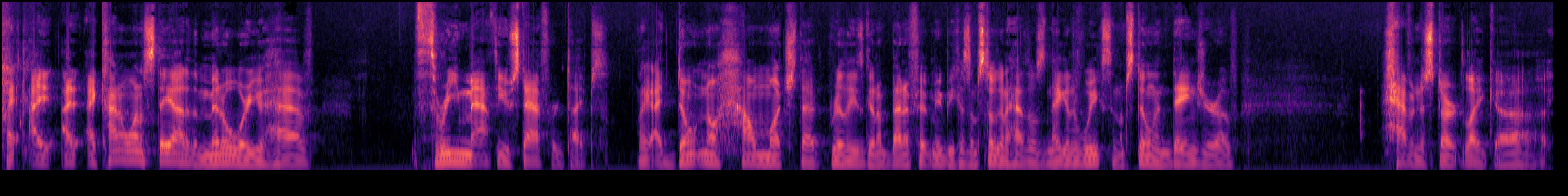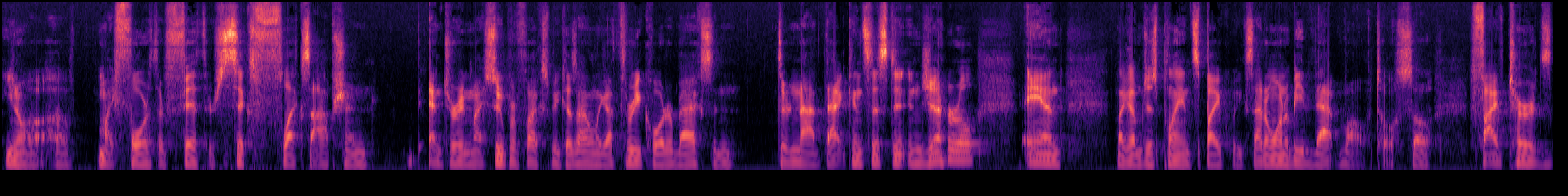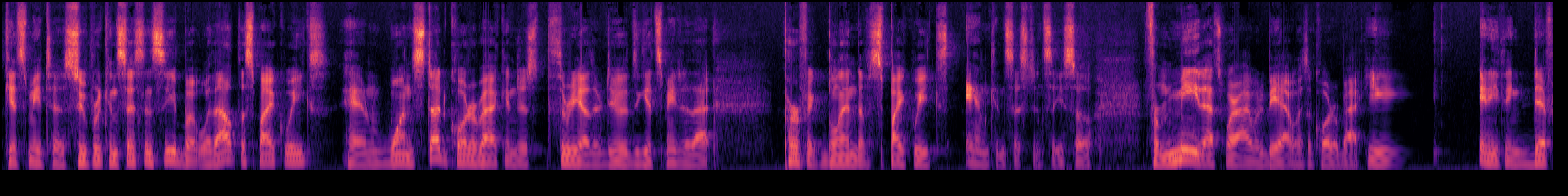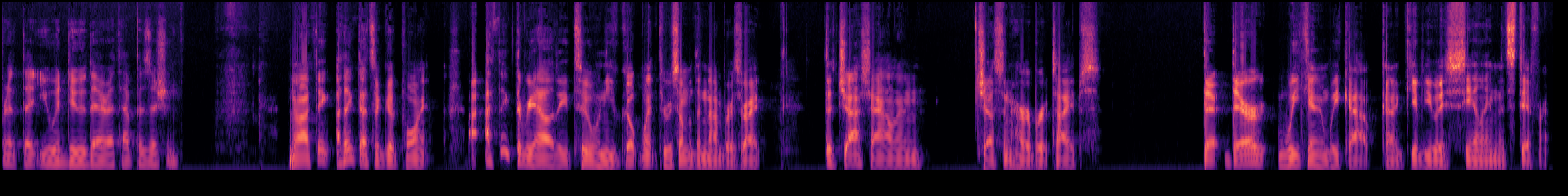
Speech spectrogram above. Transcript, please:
I I I, I kind of want to stay out of the middle where you have three Matthew Stafford types. Like I don't know how much that really is going to benefit me because I'm still going to have those negative weeks, and I'm still in danger of having to start like uh, you know uh, my fourth or fifth or sixth flex option entering my super flex because I only got three quarterbacks and they're not that consistent in general and like I'm just playing spike weeks. I don't want to be that volatile. So five turds gets me to super consistency, but without the spike weeks and one stud quarterback and just three other dudes gets me to that perfect blend of spike weeks and consistency. So for me, that's where I would be at with a quarterback. You anything different that you would do there at that position? No, I think I think that's a good point. I, I think the reality too, when you go, went through some of the numbers, right? The Josh Allen, Justin Herbert types, they're they're week in and week out going to give you a ceiling that's different.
